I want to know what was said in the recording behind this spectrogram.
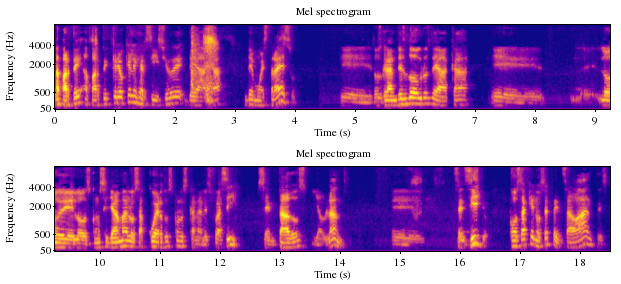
Aparte, aparte creo que el ejercicio de, de ACA demuestra eso. Eh, los grandes logros de ACA, eh, lo de los, ¿cómo se llama? Los acuerdos con los canales fue así, sentados y hablando. Eh, sencillo, cosa que no se pensaba antes,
